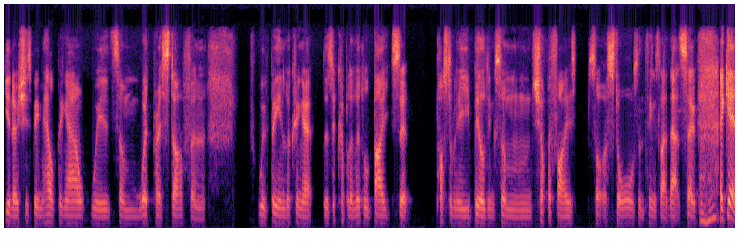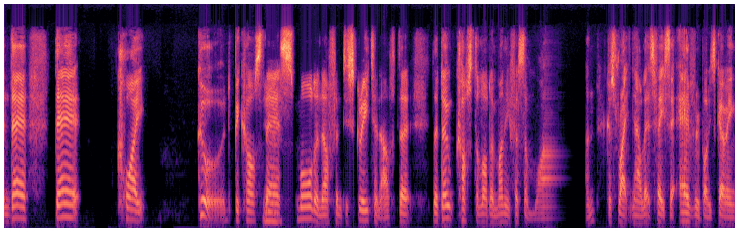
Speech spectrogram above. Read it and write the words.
you know, she's been helping out with some WordPress stuff, and we've been looking at. There's a couple of little bites at possibly building some Shopify sort of stores and things like that. So Uh-huh. again they're they're quite good because Yeah. they're small enough and discreet enough that they don't cost a lot of money for someone because right now let's face it everybody's going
